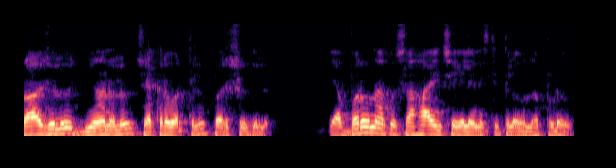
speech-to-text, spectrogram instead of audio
రాజులు జ్ఞానులు చక్రవర్తులు పరిశుద్ధులు ఎవ్వరూ నాకు సహాయం చేయలేని స్థితిలో ఉన్నప్పుడు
